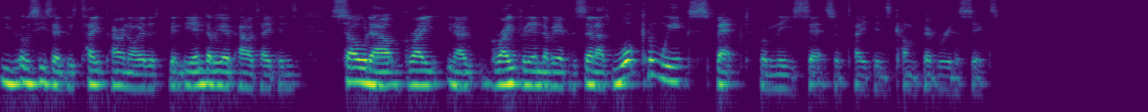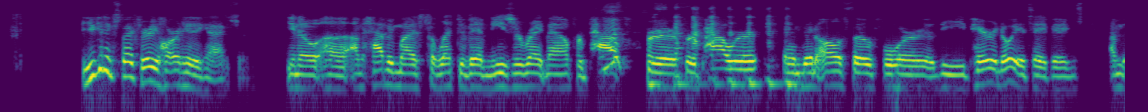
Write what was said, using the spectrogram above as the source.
you obviously said was tape paranoia. There's been the NWO power tapings sold out. Great, you know, great for the NWO for the sellouts. What can we expect from these sets of tapings come February the sixth? You can expect very hard hitting action. You know, uh, I'm having my selective amnesia right now for power, for for power, and then also for the paranoia tapings. I'm.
